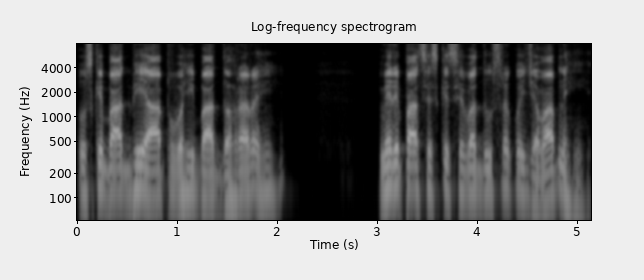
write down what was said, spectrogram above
उसके बाद भी आप वही बात दोहरा रहे हैं। मेरे पास इसके सिवा दूसरा कोई जवाब नहीं है।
